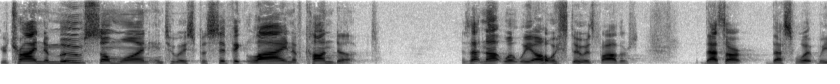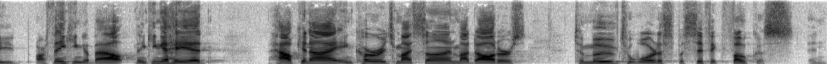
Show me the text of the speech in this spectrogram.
you're trying to move someone into a specific line of conduct. Is that not what we always do as fathers? that's, our, that's what we are thinking about, thinking ahead. How can I encourage my son, my daughters to move toward a specific focus and,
